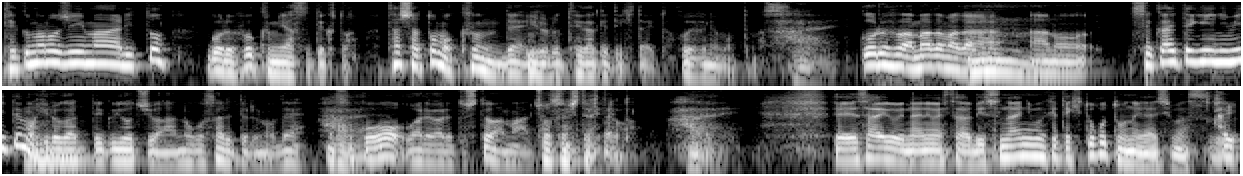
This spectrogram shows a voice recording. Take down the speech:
テクノロジー周りとゴルフを組み合わせていくと。他社とも組んで、いろいろ手掛けていきたいと、こういうふうに思ってます。はい、ゴルフはまだまだ、うん、あの、世界的に見ても広がっていく余地は残されているので、うん、そこを我々としてはまあ挑戦していきたいと。はい。えー、最後になりましたが、リスナーに向けて一言お願いします。はい。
